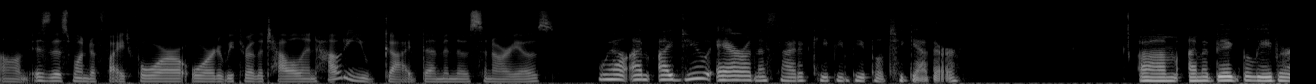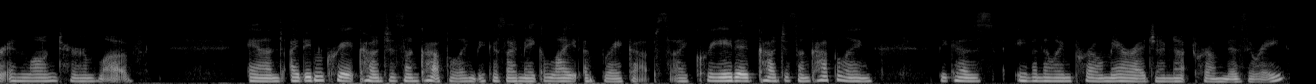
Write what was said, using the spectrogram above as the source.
um, is this one to fight for, or do we throw the towel in? How do you guide them in those scenarios? Well, I'm I do err on the side of keeping people together. Um, I'm a big believer in long-term love, and I didn't create conscious uncoupling because I make light of breakups. I created conscious uncoupling because even though I'm pro-marriage, I'm not pro-misery.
